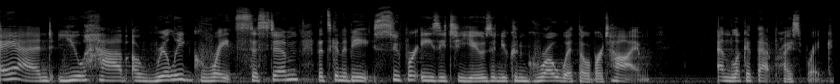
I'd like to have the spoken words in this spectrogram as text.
and you have a really great system that's gonna be super easy to use and you can grow with over time. And look at that price break.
